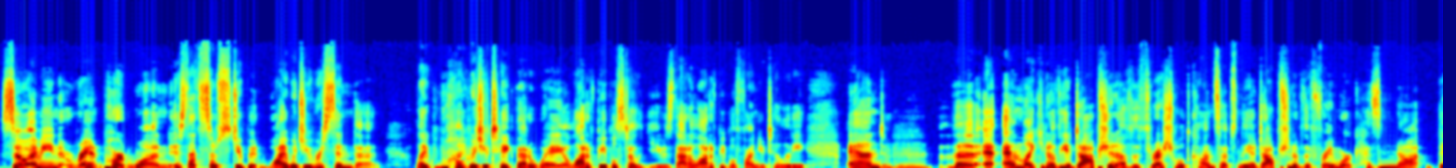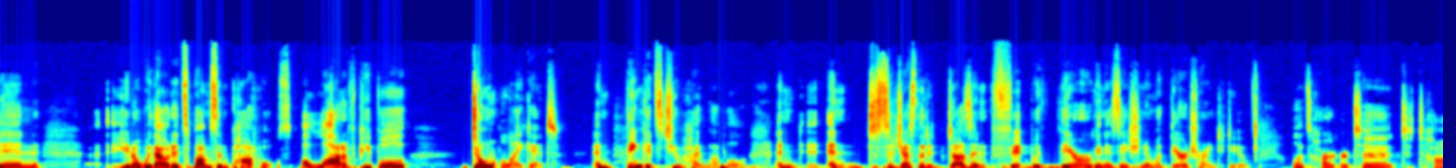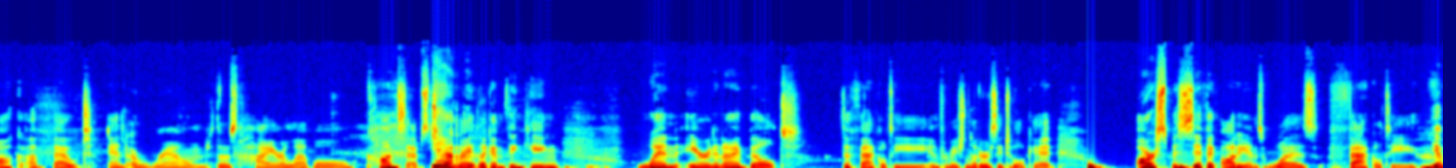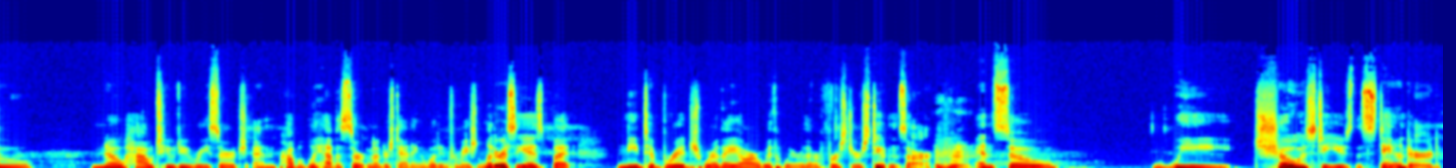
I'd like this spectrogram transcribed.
so I mean, rant part one is that so stupid? Why would you rescind that? Like, why would you take that away? A lot of people still use that. A lot of people find utility, and mm-hmm. the and like you know the adoption of the threshold concepts and the adoption of the framework has not been you know without its bumps and potholes a lot of people don't like it and think it's too high level and and suggest that it doesn't fit with their organization and what they're trying to do Well, it's harder to to talk about and around those higher level concepts too, Yeah. right? Like I'm thinking when Aaron and I built the faculty information literacy toolkit, our specific audience was faculty who know how to do research and probably have a certain understanding of what information literacy is, but need to bridge where they are with where their first year students are. And so we chose to use the standard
